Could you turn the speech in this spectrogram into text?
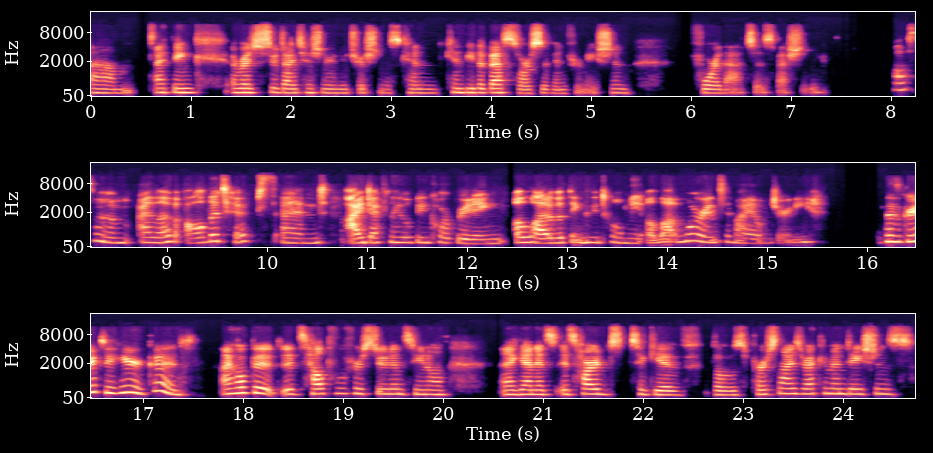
Um, I think a registered dietitian or nutritionist can can be the best source of information for that, especially. Awesome. I love all the tips, and I definitely will be incorporating a lot of the things you told me a lot more into my own journey. That's great to hear. Good. I hope it, it's helpful for students. You know, again, it's it's hard to give those personalized recommendations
